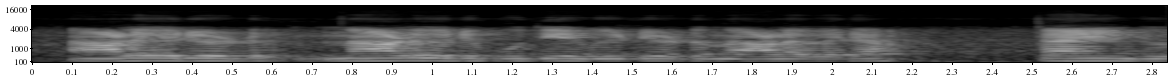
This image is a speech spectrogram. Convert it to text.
നാളെ ഒരു നാളെ ഒരു പുതിയ വീഡിയോ ഇട്ട് നാളെ വരാം. താങ്ക്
